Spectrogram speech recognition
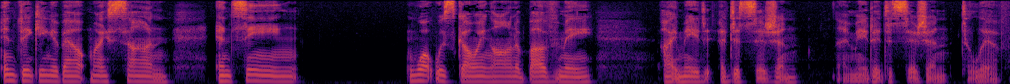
in thinking about my son and seeing what was going on above me, I made a decision. I made a decision to live.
